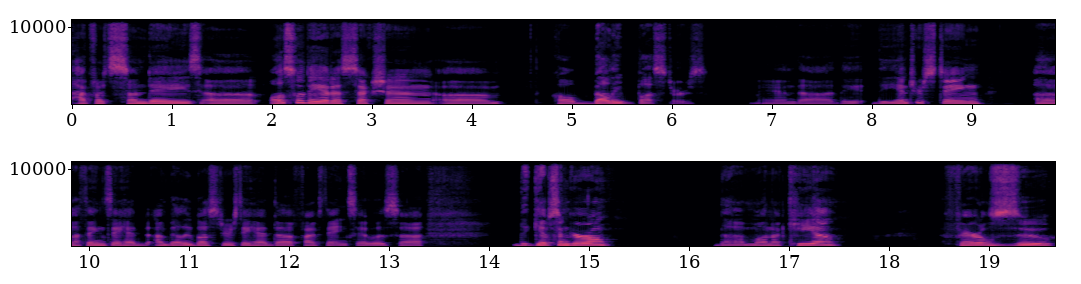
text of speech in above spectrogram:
Hot Fudge sundaes. Uh, also, they had a section um, called Belly Busters, and uh, the the interesting uh, things they had on Belly Busters, they had uh, five things. It was uh, the Gibson Girl, the Kea, Farrell's Zoo,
